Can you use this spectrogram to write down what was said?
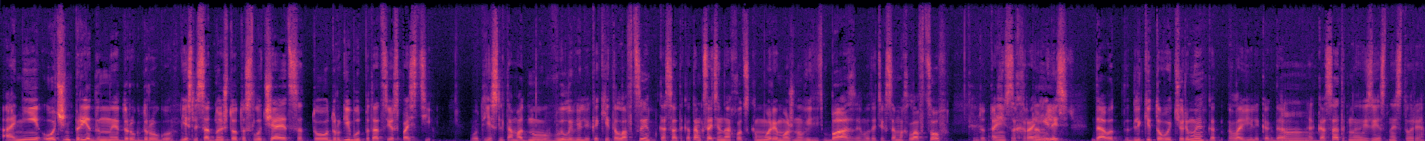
они очень преданные друг другу. Если с одной что-то случается, то другие будут пытаться ее спасти. Вот если там одну выловили какие-то ловцы касаток, а там, кстати, на Охотском море можно увидеть базы вот этих самых ловцов, да, они сохранились. Да, вот для китовой тюрьмы ловили, когда А-а-а. касаток, ну, известная история.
